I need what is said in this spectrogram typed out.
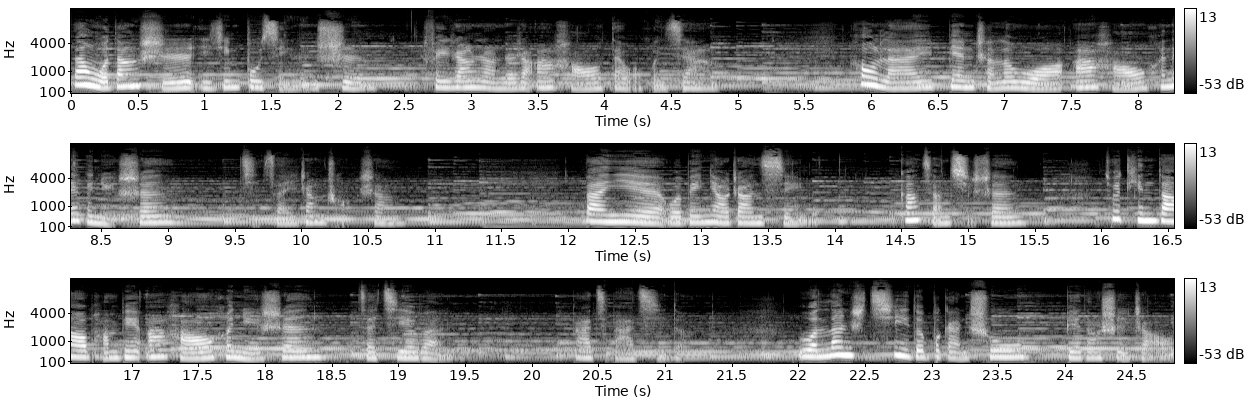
但我当时已经不省人事，非嚷嚷着让阿豪带我回家。后来变成了我阿豪和那个女生挤在一张床上。半夜我被尿胀醒，刚想起身，就听到旁边阿豪和女生在接吻，吧唧吧唧的。我愣是气都不敢出，憋到睡着。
